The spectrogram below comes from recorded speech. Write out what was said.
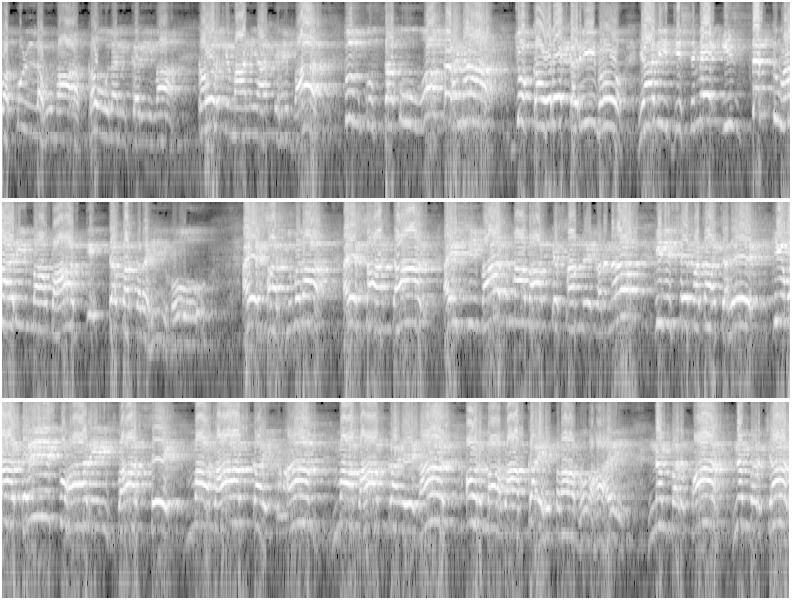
وکل لہما قولن کریما قول کے معنی آتے ہیں بات، تم گفتگو وہ کرنا جو قول قریب ہو یعنی جس میں عزت تمہاری ماں باپ کی ٹپک رہی ہو۔ ایسا جملہ، ایسا انداز، ایسی بات ماں باپ کے سامنے کرنا کہ جس سے پتا چلے کہ واقعی تمہاری اس بات سے ماں باپ کا اکرام، ماں باپ کا اعزاز اور ماں باپ کا احترام ہو رہا ہے۔ نمبر پانچ، نمبر چار،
